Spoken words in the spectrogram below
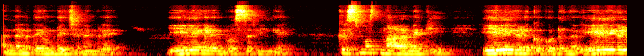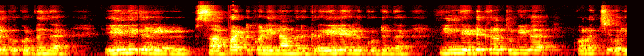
அதனால தேவனுடைய ஜனங்களே ஏழைகளை உபசரிங்க கிறிஸ்மஸ் நாள் அன்னைக்கு ஏழைகளுக்கு கொடுங்க. ஏழைகளுக்கு கொடுங்க. ஏழைகள் சாப்பாட்டுக்கு இல்லாமல் இருக்கிற ஏழைகளுக்கு கொடுங்க. நீங்கள் எடுக்கிற துணியில் குறைச்சி ஒரு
